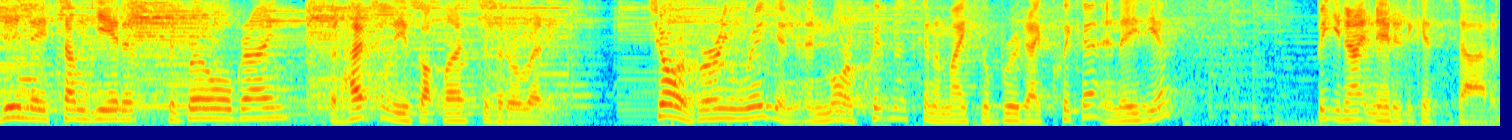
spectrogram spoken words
do need some gear to, to brew all grain, but hopefully you've got most of it already. Sure, a brewing rig and, and more equipment's going to make your brew day quicker and easier, but you don't need it to get started.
